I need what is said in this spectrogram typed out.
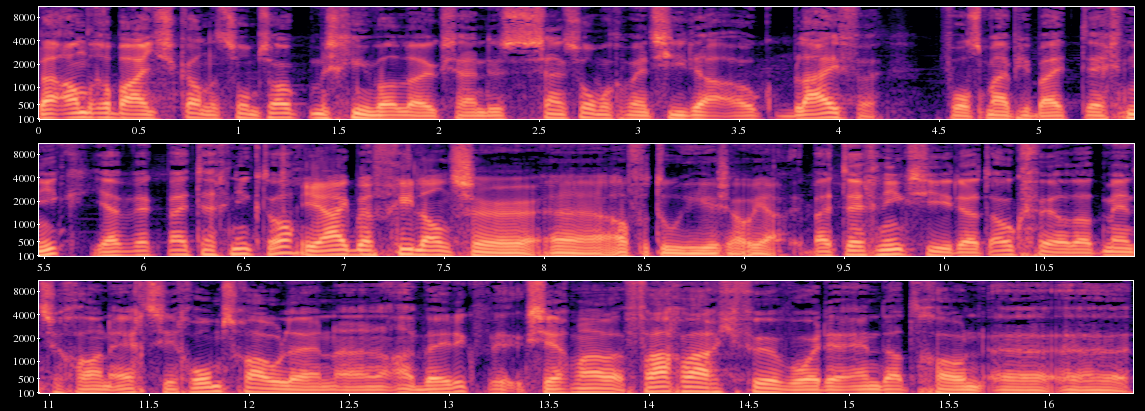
bij andere baantjes kan het soms ook misschien wel leuk zijn. Dus er zijn sommige mensen die daar ook blijven. Volgens mij heb je bij techniek. Jij werkt bij techniek toch? Ja, ik ben freelancer eh, af en toe hier zo, ja. Bij techniek zie je dat ook veel. Dat mensen gewoon echt zich omscholen. En eh, weet ik, ik zeg maar, vrachtwagenchauffeur worden. En dat gewoon eh, eh,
